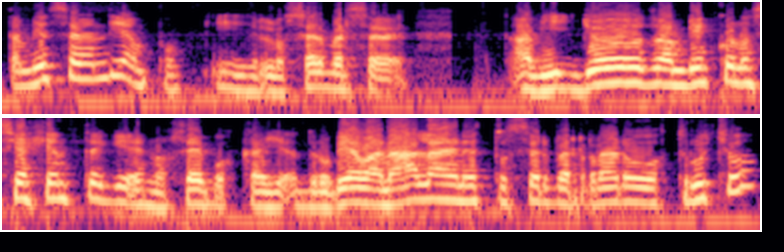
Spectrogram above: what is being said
también se vendían, po, y los servers se, yo también conocía gente que, no sé, pues que dropeaban alas en estos servers raros truchos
